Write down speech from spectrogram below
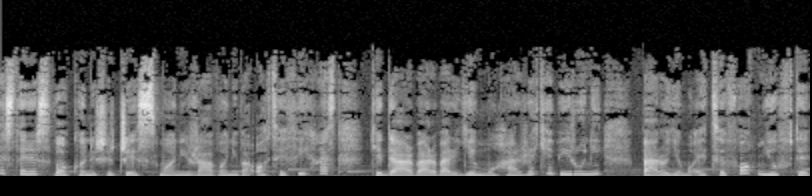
استرس واکنش جسمانی، روانی و عاطفی هست که در برابر یه محرک بیرونی برای ما اتفاق میفته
